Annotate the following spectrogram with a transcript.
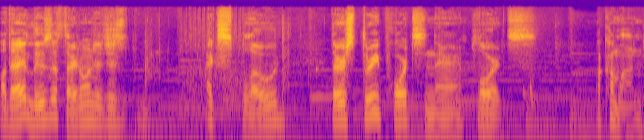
Oh, did I lose the third one to just explode? There's three ports in there. Plorts. Oh, come on.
